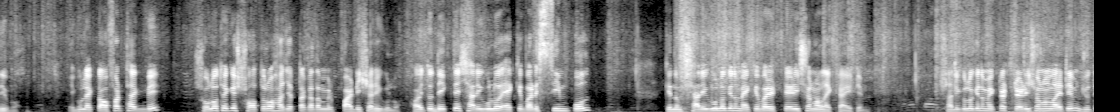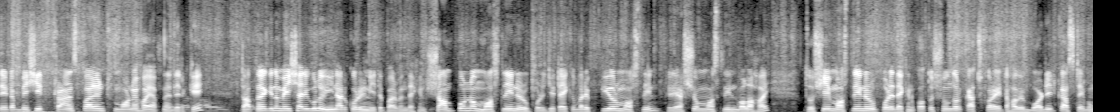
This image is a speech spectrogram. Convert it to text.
দিব। এগুলো একটা অফার থাকবে ষোলো থেকে সতেরো হাজার টাকা দামের পার্টি শাড়িগুলো। হয়তো দেখতে শাড়িগুলো একেবারে সিম্পল কিন্তু শাড়িগুলো কিন্তু একেবারে ট্র্যাডিশনাল একটা আইটেম শাড়িগুলো কিন্তু একটা ট্র্যাডিশনাল আইটেম যদি এটা বেশি ট্রান্সপারেন্ট মনে হয় আপনাদেরকে তো আপনারা কিন্তু এই শাড়িগুলো ইনার করে নিতে পারবেন। দেখেন, সম্পূর্ণ মসলিনের উপরে, যেটা একেবারে পিওর মসলিন, রেশম মসলিন বলা হয়। তো সেই মসলিনের উপরে দেখেন, কত সুন্দর কাজ করা। এটা হবে বডির কাজটা এবং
